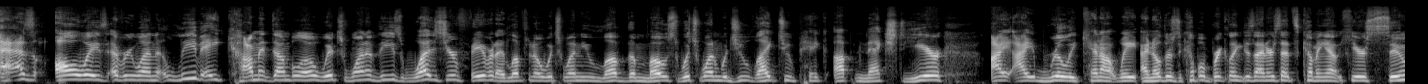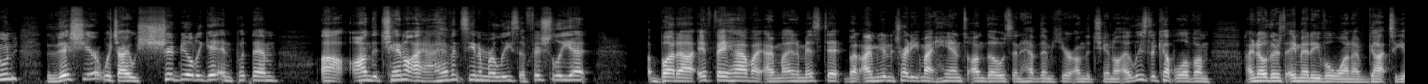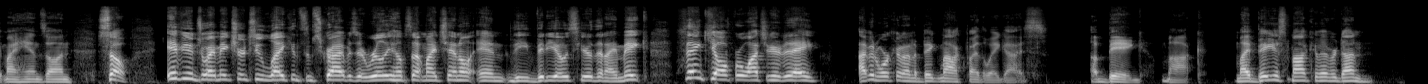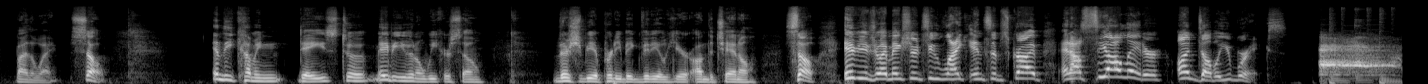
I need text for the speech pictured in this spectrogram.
As always, everyone, leave a comment down below. Which one of these was your favorite? I'd love to know which one you love the most. Which one would you like to pick up next year? I, I really cannot wait. I know there's a couple Bricklink designer sets coming out here soon this year, which I should be able to get and put them uh, on the channel. I, I haven't seen them released officially yet. But uh, if they have, I, I might have missed it. But I'm going to try to get my hands on those and have them here on the channel. At least a couple of them. I know there's a medieval one I've got to get my hands on. So if you enjoy, make sure to like and subscribe as it really helps out my channel and the videos here that I make. Thank y'all for watching here today. I've been working on a big MOC, by the way, guys. A big MOC. My biggest MOC I've ever done, by the way. So in the coming days to maybe even a week or so, there should be a pretty big video here on the channel. So if you enjoy, make sure to like and subscribe, and I'll see y'all later on DoubleU Bricks.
